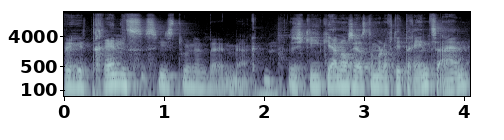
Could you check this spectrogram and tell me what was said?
welche Trends siehst du in den beiden Märkten? Also ich gehe gerne als erstes einmal auf die Trends ein.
